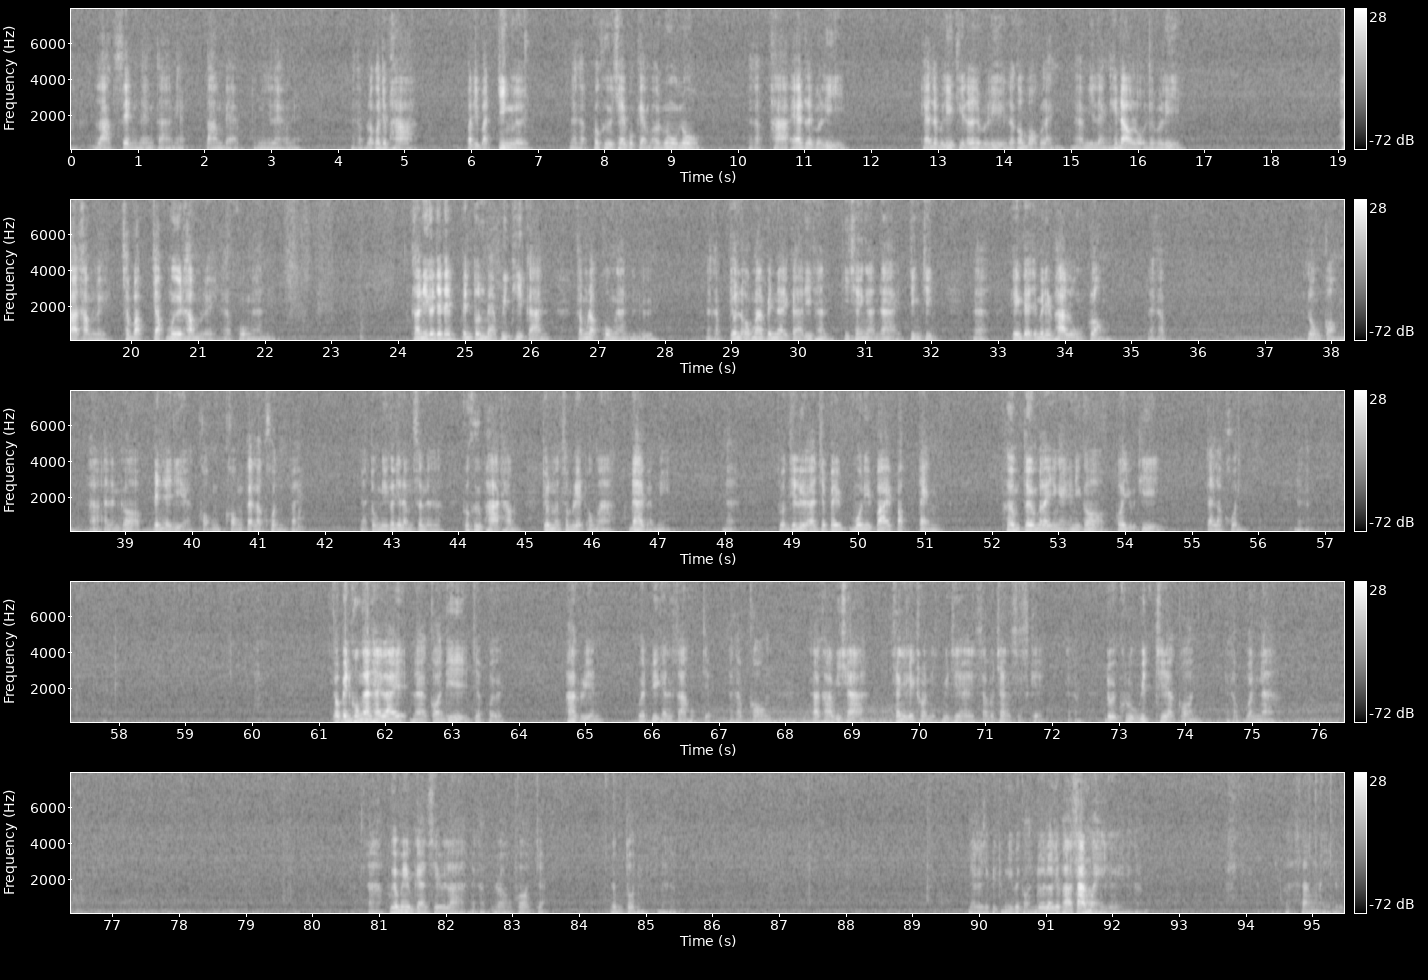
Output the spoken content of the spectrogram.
ลากเส้นอะไรต่างๆเนี่ยตามแบบตรงนี้แล้วเนี่ยนะครับ เราก็จะพาปฏิบัติจริงเลย นะครับ ก็คือใช้โปรแกรม Arduino นะครับ พา add library add library ทีละ library แล้วก็บอกแหล่งนะมีแหล่งให้ดาวน์โหลด library พาทำเลย ฉบับจับมือทำเลยนะครับโครงงานนี้คราวนี้ก็จะได้เป็นต้นแบบวิธีการสำหรับโครงงานอื่นๆนะครับ จนออกมาเป็นนาฬิกาที่ท่านที่ใช้งานได้จริงๆนะเพียงแต่จะไม่ได้พาลงกล่องนะครับ ลงกล่องออันนั้นก็เป็นไอเดียของของแต่ละคนไปนะตรงนี้ก็จะนำเสนอก็คือพาทำจนมันสำเร็จออกมาได้แบบนี้นะส่วนที่เหลือจะไป modify ปรับแต่งเพิ่มเติมอะไรยังไง อันนี้ก็ก็อยู่ที่แต่ละคนนะครับก็เป็นโครงงานไฮไลท์นะก่อนที่จะเปิดภาคเรียน เปิดปีการศึกษา 67 นะครับ ของสาขาวิชาช่างอิเล็กทรอนิกส์วิทยาลัยสารพัดช่างซิสเกตนะครับ โดยครูวิทยากรนะครับวันนาเพื่อไม่ให้เป็นการเสียเวลานะครับ เราก็จะเริ่มต้นนะครับเดี๋ยวเราจะปิดตรงนี้ไปก่อน โดยเราจะพาสร้างใหม่เลยนะครับ สร้างใหม่เลย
